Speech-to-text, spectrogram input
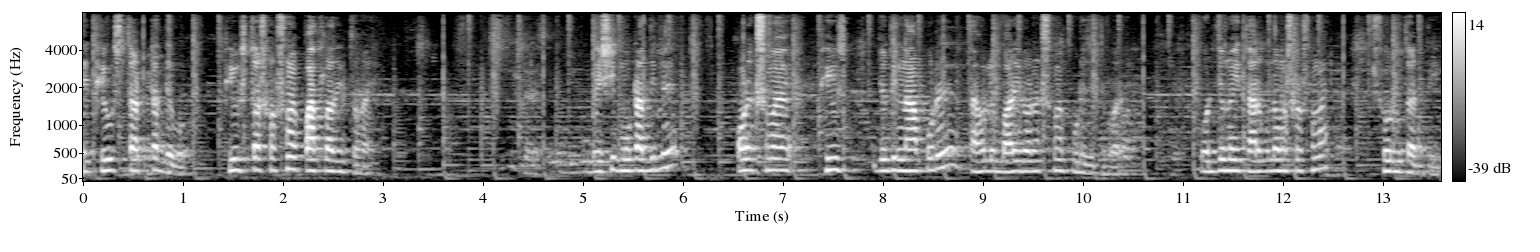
এই ফিউজ তারটা দেবো। ফিউজ তার সবসময় পাতলা দিতে হয়। বেশি মোটা দিলে অনেক সময় ফিউজ যদি না পড়ে, তাহলে বাড়ির অনেক সময় পড়ে যেতে পারে। ওর জন্য এই তারগুলো আমরা সবসময় সরু তার দিই।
